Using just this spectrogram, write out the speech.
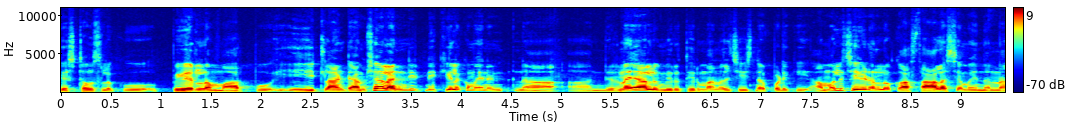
గెస్ట్ హౌస్లకు పేర్ల మార్పు ఈ ఇట్లాంటి అంశాలన్నింటినీ కీలకమైన నిర్ణయాలు మీరు తీర్మానాలు చేసినప్పటికీ అమలు చేయడంలో కాస్త ఆలస్యమైందన్న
